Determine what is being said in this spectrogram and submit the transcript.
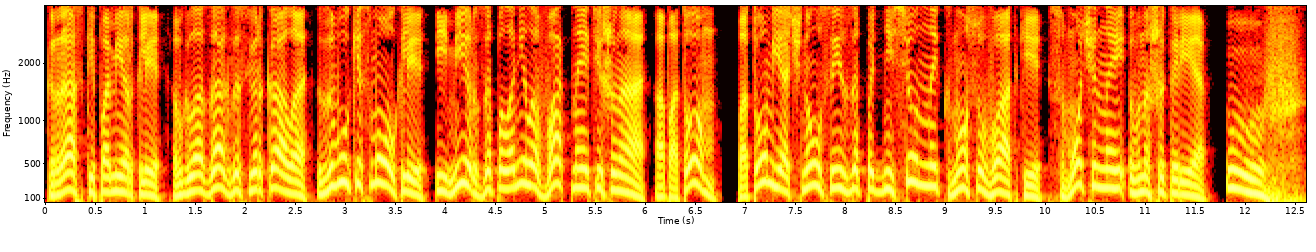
Краски померкли, в глазах засверкало, звуки смолкли, и мир заполонила ватная тишина. А потом... Потом я очнулся из-за поднесенной к носу ватки, смоченной в нашатыре. Уф...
